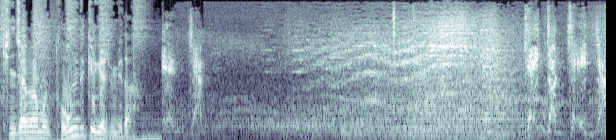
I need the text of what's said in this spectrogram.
긴장감을 더욱 느끼게 해줍니다. 젠장. 젠장, 젠장.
